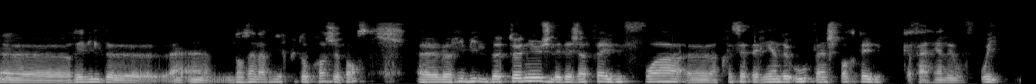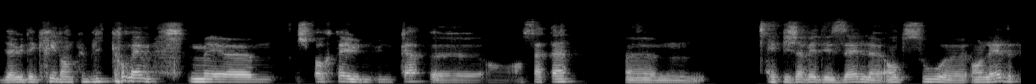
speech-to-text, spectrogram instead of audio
Euh, reveal de un- un- dans un avenir plutôt proche, je pense. Euh, le reveal de tenue, je l'ai déjà fait une fois. Euh, après, c'était rien de ouf. Hein, je portais une, enfin rien de ouf. Oui, il y a eu des cris dans le public quand même, mais euh, je portais une, une cape euh, en, en satin. Euh, et puis j'avais des ailes en dessous euh, en LED.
